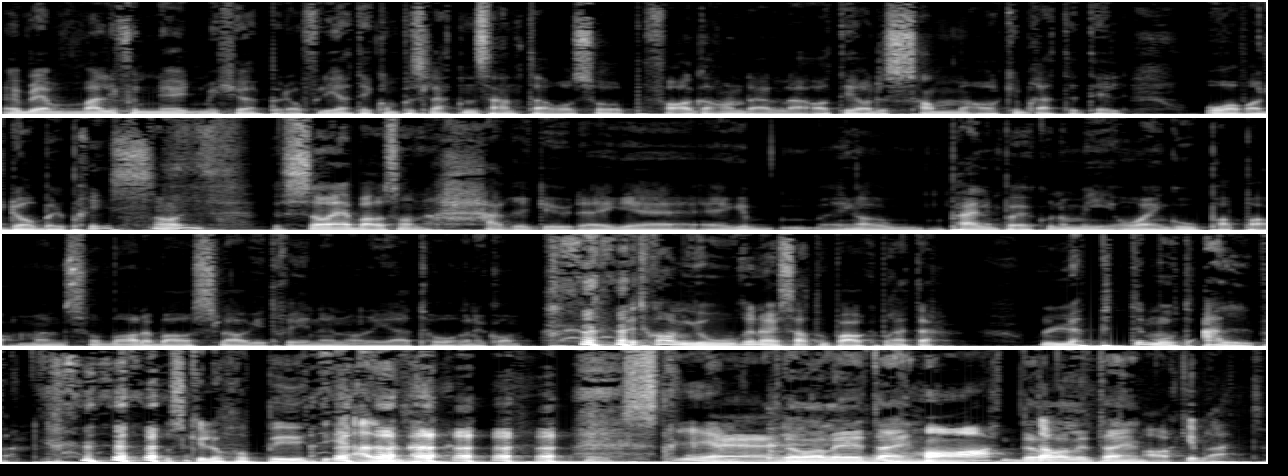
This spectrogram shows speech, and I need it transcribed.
Jeg ble veldig fornøyd med kjøpet, da, fordi at jeg kom på Sletten senter og så på faghandel at de hadde samme akebrettet til over dobbel pris. Oi. Så jeg bare sånn Herregud, jeg, jeg, jeg har peiling på økonomi og en god pappa. Men så var det bare slag i trynet når de her tårene kom. Vet du hva hun gjorde når jeg satt henne på akebrettet? Hun løpte mot elven og skulle hoppe ut i elven. Ekstremt Eh, dårlig tegn. Hun Dårlig tegn. akebrett.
